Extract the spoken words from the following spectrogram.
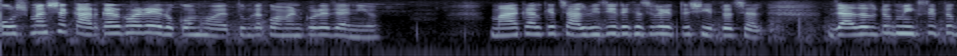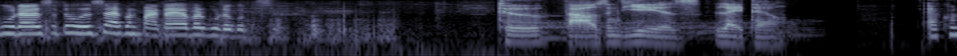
পৌষ মাসে কার কার ঘরে এরকম হয়? তোমরা কমেন্ট করে জানিও। মা কালকে চাল ভিজিয়ে রেখেছিল একটা সিদ্ধ চাল। যা যতটুকু মিক্সিতে গুঁড়া হয়েছে তো হয়েছে এখন পাটায় আবার গুঁড়া করছে। 2,000 years later. এখন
